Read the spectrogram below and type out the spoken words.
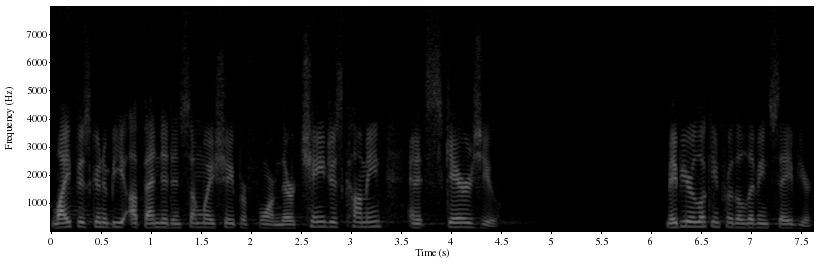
life is going to be upended in some way, shape, or form. There are changes coming, and it scares you. Maybe you're looking for the living Savior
